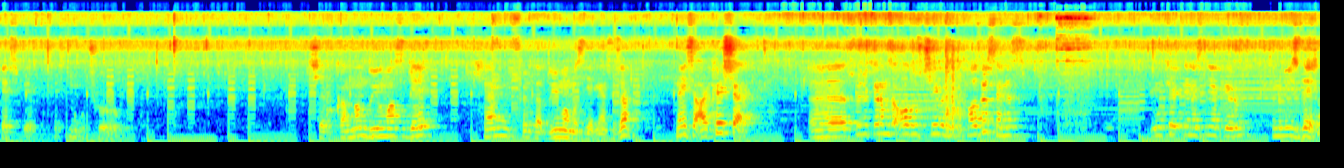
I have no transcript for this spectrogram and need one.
Kes bir. Sesini uçururum. Şefkan'dan duyulması gereken sözler. Duymaması gereken sözler. Neyse arkadaşlar. Eee sucuklarımızı az buz çevirdik. Hazırsanız yumurta eklemesini yapıyorum. Şunu bir izleyin.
